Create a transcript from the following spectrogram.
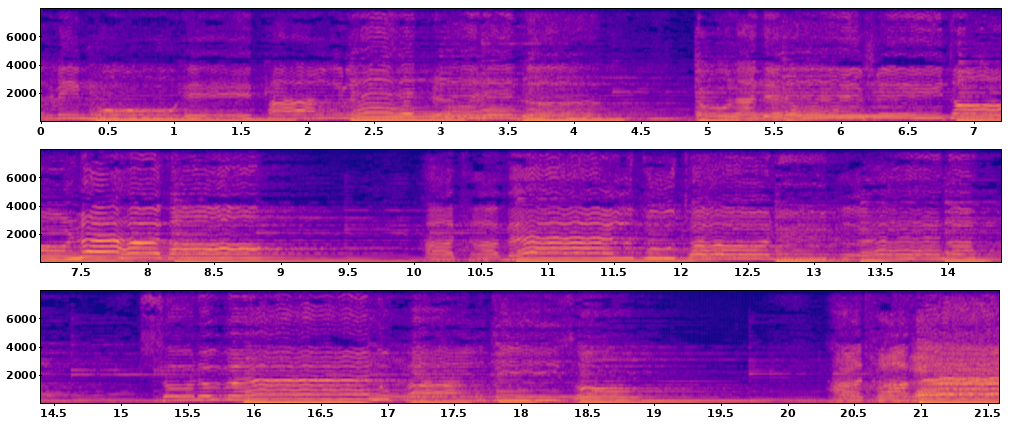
par les mots et par les plaines, dans la neige et dans le vent, à travers toute l'Ukraine, se levaient nos partisans, à travers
